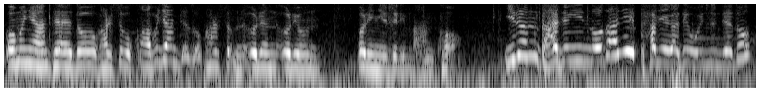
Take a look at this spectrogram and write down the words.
어머니한테도 갈 수 없고 아버지한테도 갈 수 없는 어려운, 어려운 어린이들이 많고 이런 가정이 노다지 파괴가 되고 있는데도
